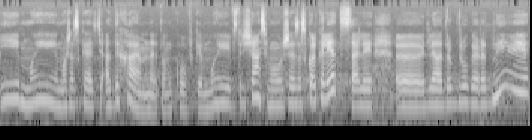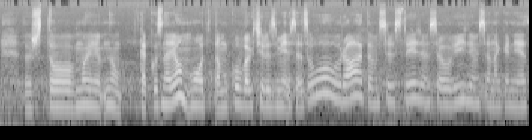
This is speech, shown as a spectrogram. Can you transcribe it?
И мы, можно сказать, отдыхаем на этом кубке. Мы встречаемся, мы уже за сколько лет стали э, для друг друга родными, э, что мы, ну, как узнаем, вот там кубок через месяц, о, ура, там все встретимся, увидимся наконец.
